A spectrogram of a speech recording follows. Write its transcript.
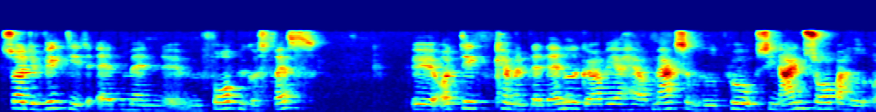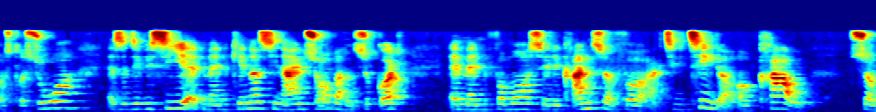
så er det vigtigt, at man øh, forebygger stress. Øh, og det kan man blandt andet gøre ved at have opmærksomhed på sin egen sårbarhed og stressorer. Altså det vil sige, at man kender sin egen sårbarhed så godt, at man formår at sætte grænser for aktiviteter og krav, som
